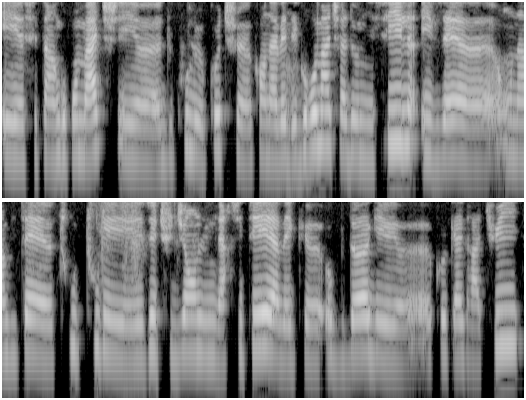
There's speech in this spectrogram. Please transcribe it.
Et c'était un gros match. Et du coup, le coach, quand on avait des gros matchs à domicile, il faisait, on invitait tous les étudiants de l'université avec hot dog et coca gratuit.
